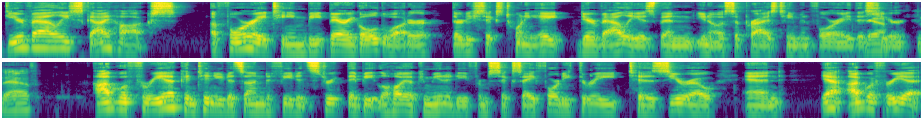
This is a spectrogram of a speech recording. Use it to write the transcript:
Deer Valley Skyhawks, a 4A team, beat Barry Goldwater 36-28. Deer Valley has been, you know, a surprise team in 4A this Yeah. year. They have. Agua Fria continued its undefeated streak. They beat La Joya Community from 6A 43 to 0. And yeah, Agua Fria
